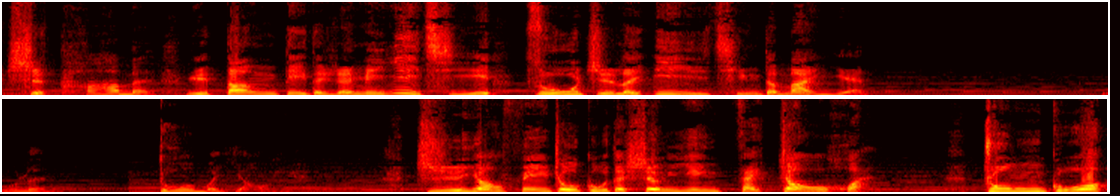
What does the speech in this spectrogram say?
是他们与当地的人民一起阻止了疫情的蔓延。无论。多么遥远！只要非洲鼓的声音在召唤，中国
